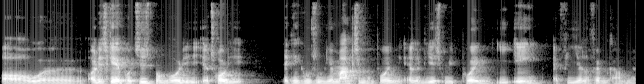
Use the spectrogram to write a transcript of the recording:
Og, øh, og det sker på et tidspunkt, hvor de, jeg tror, de, jeg kan ikke huske, om de har maksimum point, eller de har smidt point i en af fire eller fem kampe.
